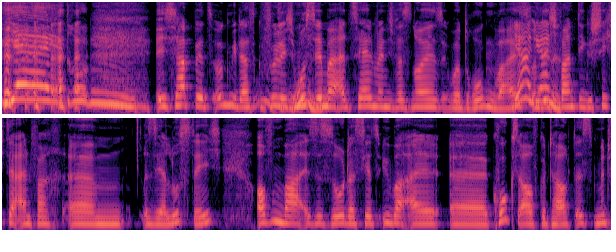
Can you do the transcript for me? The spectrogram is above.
Yay, Drogen! ich habe jetzt irgendwie das Gefühl, ich muss immer erzählen, wenn ich was Neues über Drogen weiß. Ja, und ich fand die Geschichte einfach ähm, sehr lustig. Offenbar ist es so, dass jetzt überall äh, Koks aufgetaucht ist mit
